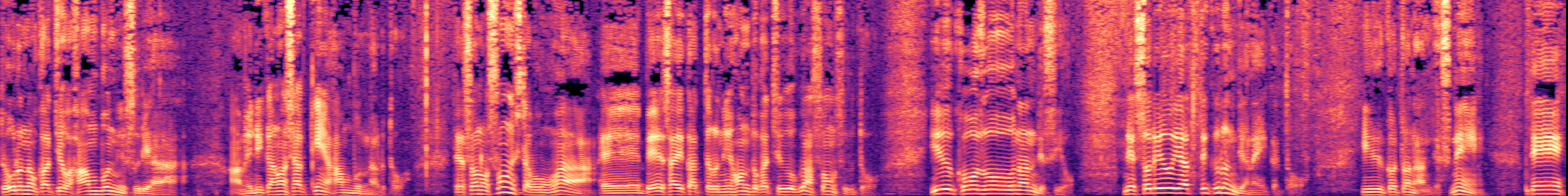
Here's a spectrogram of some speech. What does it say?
ドルの価値を半分にすりゃ、アメリカの借金は半分になると。で、その損した分は、えー、米債買ってる日本とか中国が損するという構造なんですよ。で、それをやってくるんじゃないかということなんですね。で、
